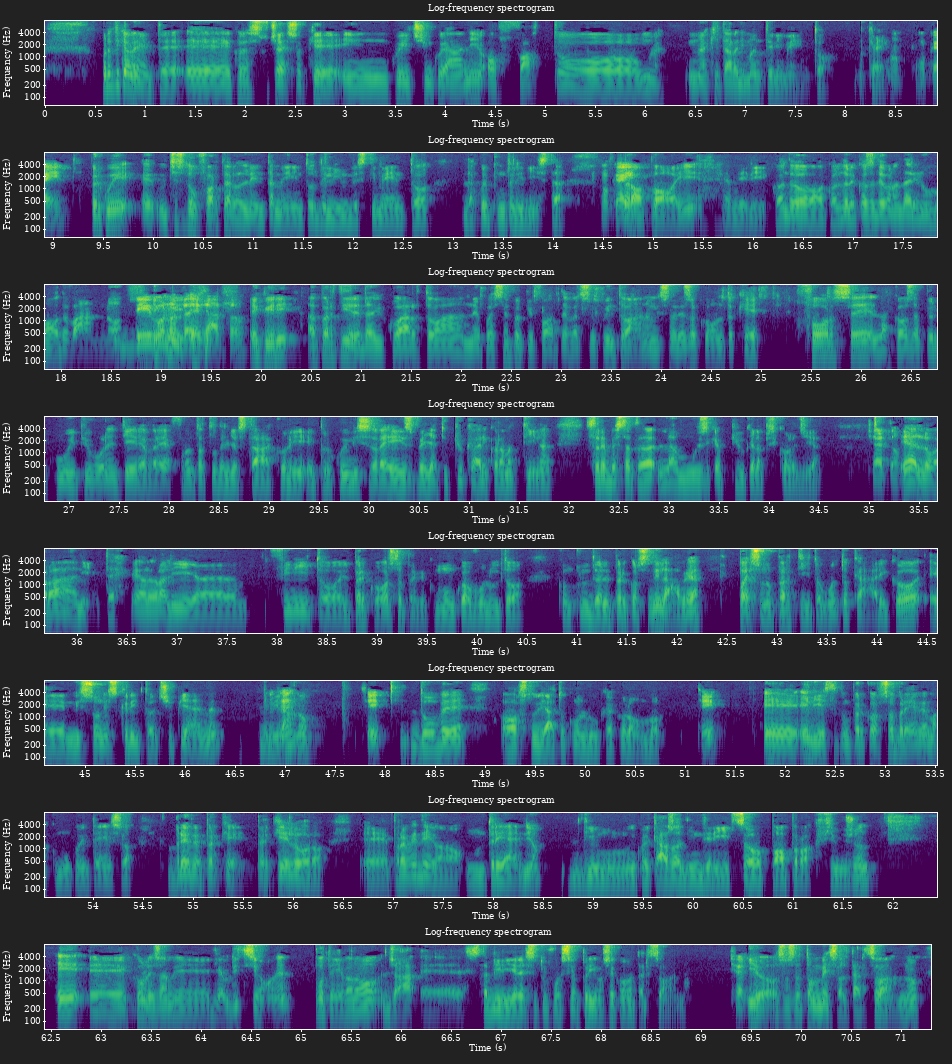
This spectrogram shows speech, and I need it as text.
Praticamente, eh, cosa è successo? Che in quei cinque anni ho fatto una, una chitarra di mantenimento. Ok. Oh, okay. Per cui eh, c'è stato un forte rallentamento dell'investimento da quel punto di vista. Okay. Però poi, eh, vedi, quando, quando, le cose devono andare in un modo vanno. Devono andare, esatto. E quindi a partire dal quarto anno e poi sempre più forte verso il quinto anno mi sono reso conto che forse la cosa per cui più volentieri avrei affrontato degli ostacoli e per cui mi sarei svegliato più carico la mattina sarebbe stata la musica più che la psicologia. Certo. E allora niente, e allora lì eh, finito il percorso, perché comunque ho voluto concludere il percorso di laurea, poi sono partito molto carico e mi sono iscritto al CPM di Milano, okay. sì. dove ho studiato con Luca Colombo. Sì. E, e, lì è stato un percorso breve, ma comunque intenso. Breve perché? Perché loro eh, prevedevano un triennio, di in quel caso ad indirizzo pop rock fusion, e eh, con l'esame di audizione potevano già eh, stabilire se tu fossi al primo, secondo o terzo anno. Certo. Io sono stato ammesso al terzo anno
